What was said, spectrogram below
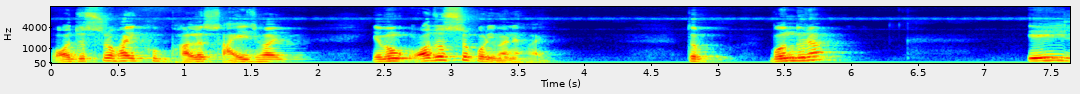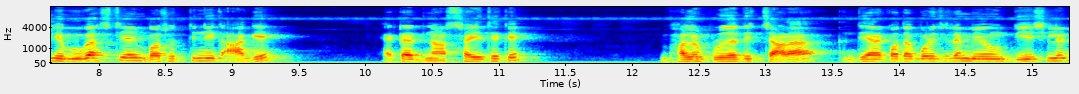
অজস্র হয়, খুব ভালো সাইজ হয় এবং অজস্র পরিমাণে হয়। তো বন্ধুরা, এই লেবু গাছটি আমি বছর তিনেক আগে একটা নার্সারি থেকে ভালো প্রজাতির চারা দেওয়ার কথা বলেছিলাম এবং দিয়েছিলেন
